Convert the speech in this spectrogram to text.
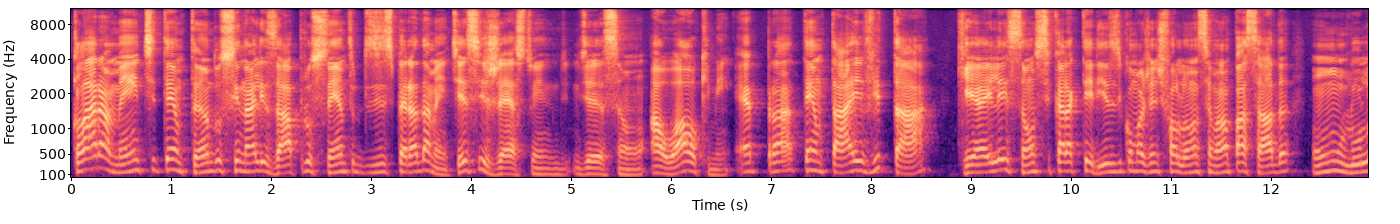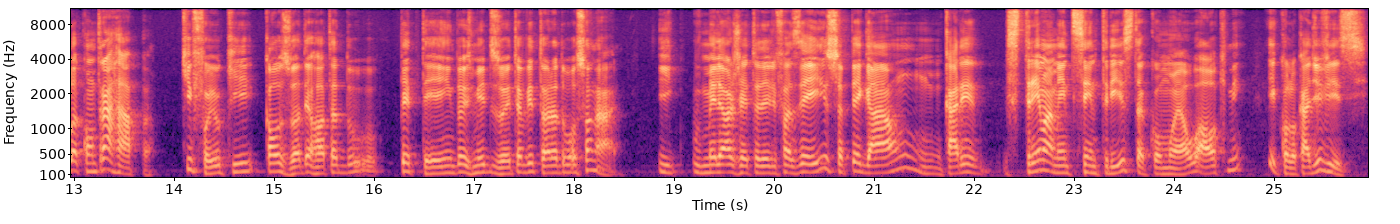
claramente tentando sinalizar para o centro desesperadamente. Esse gesto em direção ao Alckmin é para tentar evitar que a eleição se caracterize, como a gente falou na semana passada, um Lula contra Rapa, que foi o que causou a derrota do PT em 2018 e a vitória do Bolsonaro. E o melhor jeito dele fazer isso é pegar um cara extremamente centrista, como é o Alckmin, e colocar de vice.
